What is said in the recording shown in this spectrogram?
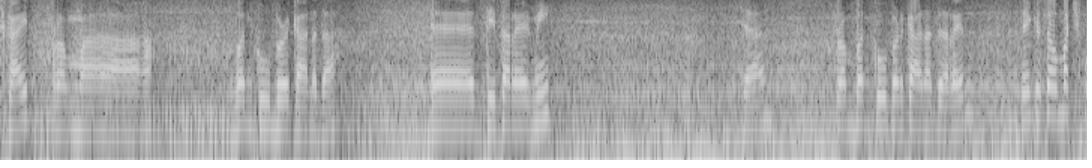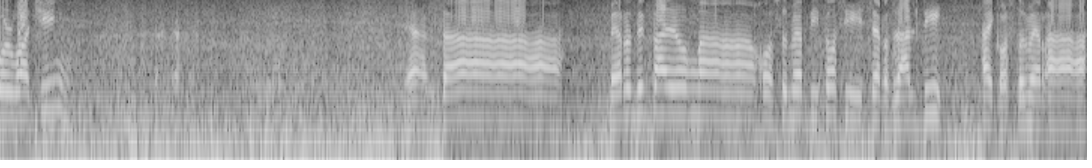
Skype from ah, Vancouver, Canada. And Tita Remy. Yan. From Vancouver, Canada rin. Thank you so much for watching. Yan, sa meron din tayong ah, customer dito si Sir Zaldi. Ay, customer ah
